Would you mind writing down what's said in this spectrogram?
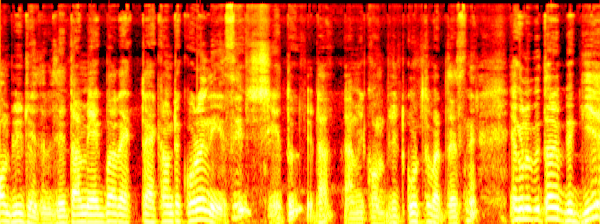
কমপ্লিট হয়ে যাবে। যেহেতু আমি একবার একটা অ্যাকাউন্টে করে নিয়েছি, সেহেতু এটা আমি কমপ্লিট করতে পারতেছি না। এগুলোর ভিতরে গিয়ে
